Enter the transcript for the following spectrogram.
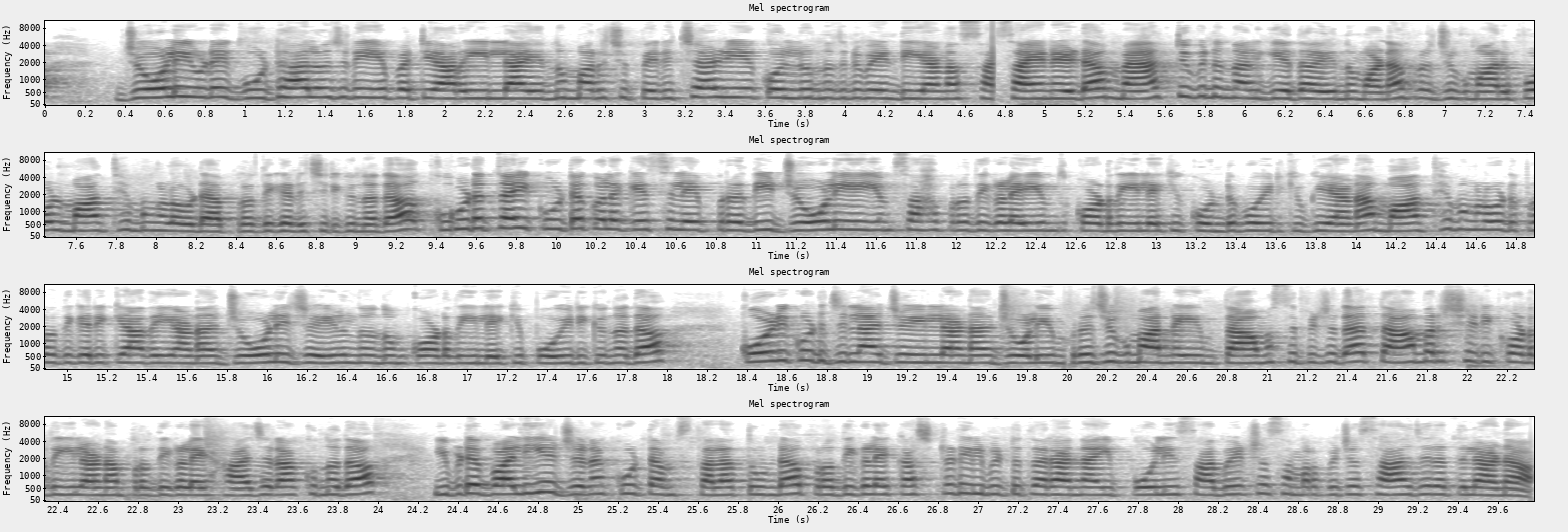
ജോളിയുടെ ഗൂഢാലോചനയെ പറ്റി അറിയില്ല എന്നും മറിച്ച് പെരിച്ചാഴിയെ കൊല്ലുന്നതിനു വേണ്ടിയാണ് സൈനൈഡ് മാത്യുവിന് നൽകിയത് എന്നുമാണ് പ്രജുകുമാർ ഇപ്പോൾ മാധ്യമങ്ങളോട് പ്രതികരിച്ചിരിക്കുന്നത്. കൂടത്തായി കൂട്ടക്കൊലക്കേസിലെ പ്രതി ജോളിയെയും സഹപ്രതികളെയും കോടതിയിലേക്ക് കൊണ്ടുപോയിരിക്കുകയാണ്. മാധ്യമങ്ങളോട് പ്രതികരിക്കാതെയാണ് ജോളി ജയിലിൽ നിന്നും കോടതിയിലേക്ക് പോയിരിക്കുന്നത്. കോഴിക്കോട് ജില്ലാ ജയിലിലാണ് ജോളിയും പ്രജുകുമാറിനെയും താമസിപ്പിച്ചത്. താമരശ്ശേരി കോടതിയിലാണ് പ്രതികളെ ഹാജരാക്കുന്നത്. ഇവിടെ വലിയ ജനക്കൂട്ടം സ്ഥലത്തുണ്ട്. പ്രതികളെ കസ്റ്റഡിയിൽ വിട്ടുതരാനായി പോലീസ് അപേക്ഷ സമർപ്പിച്ച സാഹചര്യത്തിലാണ്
